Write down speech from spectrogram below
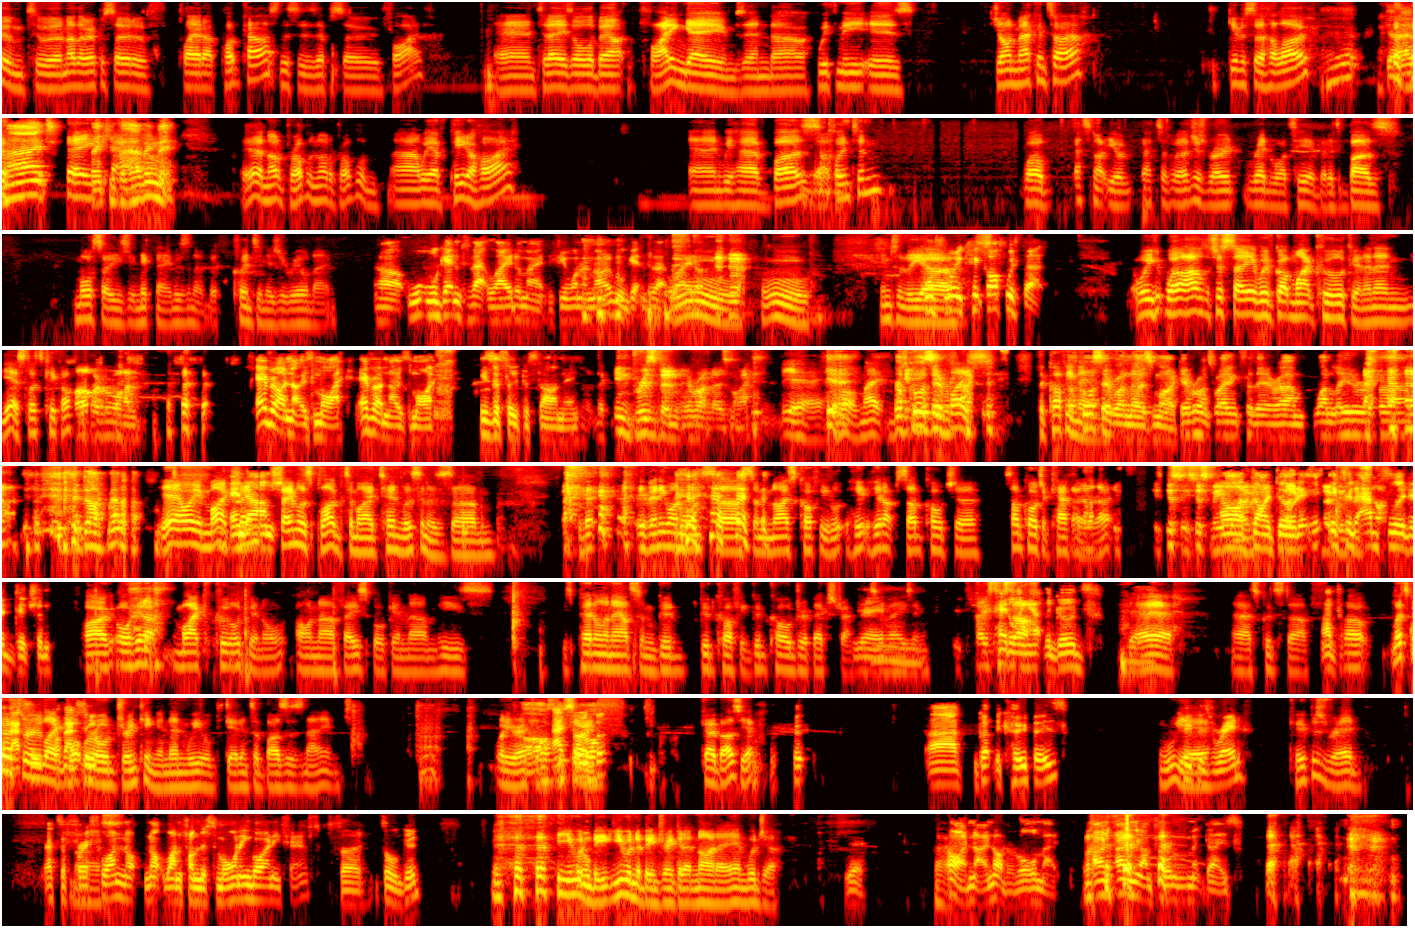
All right, welcome to another episode of Play It Up podcast. This is episode five, and today is all about fighting games. And uh, with me is John McIntyre. Give us a hello. Yeah. G'day, mate. Hey, Thank you for having me. Yeah, not a problem, not a problem. Uh, we have Peter High, and we have Buzz Buzz. Clinton. Well, that's not your. That's well, I just wrote read what's here, but it's Buzz. More so is your nickname, isn't it? But Clinton is your real name. Uh, we'll, we'll get into that later, mate. If you want to know, we'll get into that later. Ooh, ooh, into the. Before Uh, we kick off with that, we, well, I'll just say we've got Mike Coolican, and then yes, let's kick off. Hello, everyone. everyone knows Mike. Everyone knows Mike. He's a superstar, man. In Brisbane, everyone knows Mike. Yeah, Yeah. Oh, mate, Of course, the everyone. place, the coffee Of man. course, everyone knows Mike. Everyone's waiting for their um, one liter of uh, dark matter. Yeah, well, Mike, And, shame- um, shameless plug to my 10 listeners. Um, if, if anyone wants uh, some nice coffee, hit, hit up Subculture Subculture Cafe, right? It's just, it's just me. Oh, don't do it. Like, It- no It's an business stuff. absolute addiction. Or, or hit up Mike Coolican or, on uh, Facebook, and um, he's he's peddling out some good good coffee, good cold drip extract. It's amazing. Tasty Peddling stuff. out the goods. Yeah, that's good stuff. I've- Uh, let's go I've through actually- like I've what actually- we're all drinking, and then we'll get into Buzz's name. What do you reckon? Oh, Actually, go Buzz, yeah. uh, got the Coopers. Oh yeah, Coopers Red. Cooper's red. That's a fresh Nice. one, not not one from this morning by any chance. So it's all good. you wouldn't be you wouldn't have been drinking at nine a.m., would you? Yeah. No. Oh no, not at all, mate. Only on tournament days.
